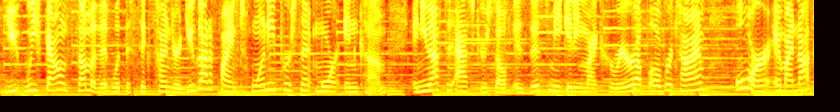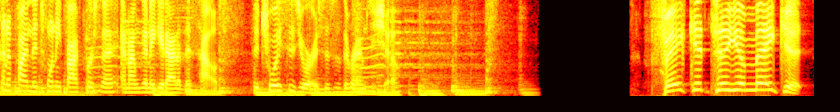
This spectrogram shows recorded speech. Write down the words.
you we found some of it with the 600. You got to find 20% more income. And you have to ask yourself, is this me getting my career up over time or am I not going to find the 25% and I'm going to get out of this house? The choice is yours. This is the Ramsey show. Fake it till you make it.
